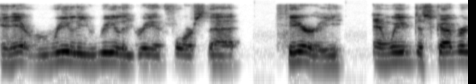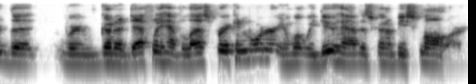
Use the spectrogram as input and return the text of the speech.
And it really, really reinforced that theory. And we've discovered that we're going to definitely have less brick and mortar, and what we do have is going to be smaller.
